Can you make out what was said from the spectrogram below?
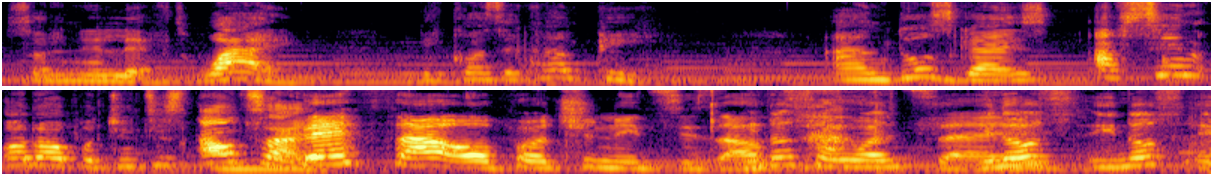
suddenly left. Why? Because they can't pay. And those guys have seen other opportunities outside. better opportunities you know outside. someone you know you know uh,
